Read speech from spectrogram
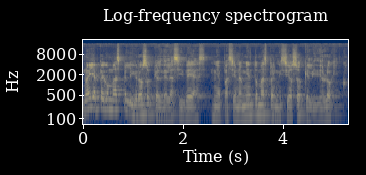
No hay apego más peligroso que el de las ideas, ni apasionamiento más pernicioso que el ideológico.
